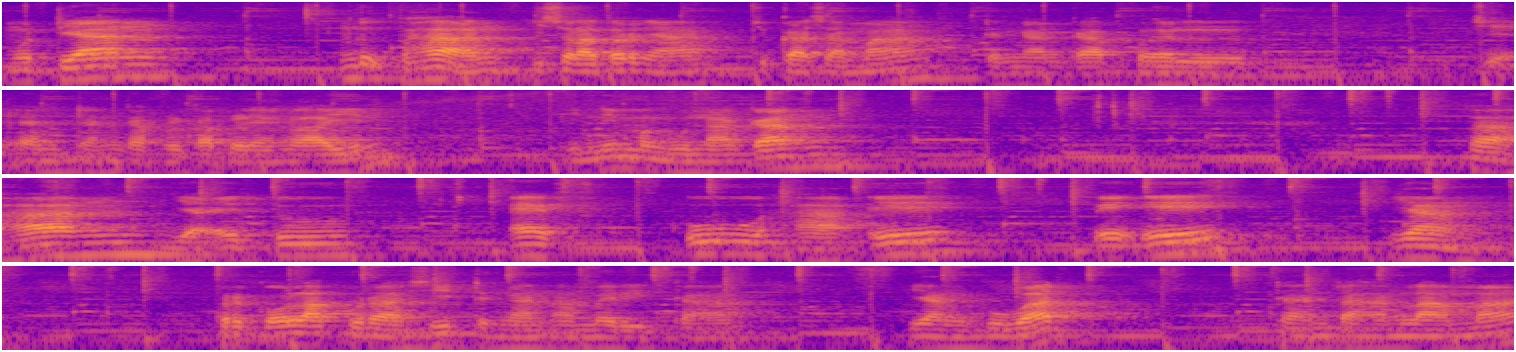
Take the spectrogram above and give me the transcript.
Kemudian untuk bahan isolatornya juga sama dengan kabel JN dan kabel-kabel yang lain. Ini menggunakan bahan yaitu FUHE PE yang berkolaborasi dengan Amerika yang kuat dan tahan lama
